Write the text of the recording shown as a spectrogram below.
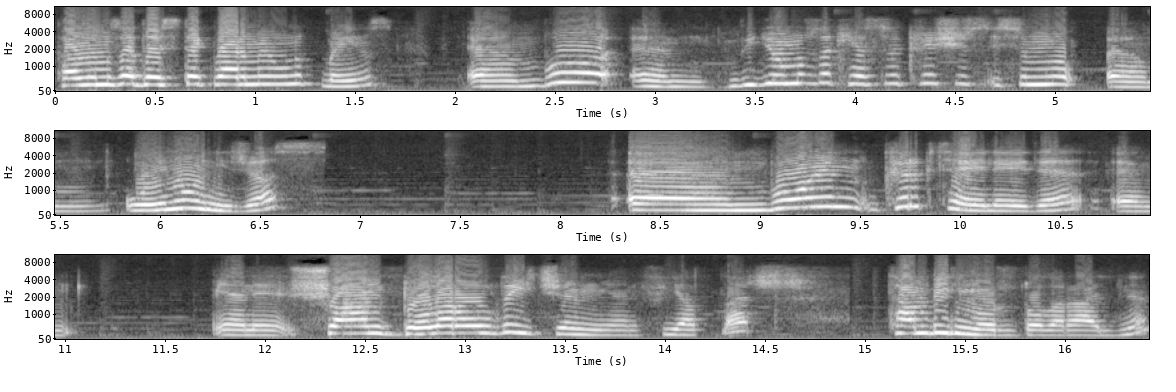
kanalımıza destek vermeyi unutmayınız. Em, bu em, videomuzda Castle Crashers isimli em, oyunu oynayacağız. Em, bu oyun 40 TL'ydi. Em, yani şu an dolar olduğu için yani fiyatlar tam bilmiyoruz dolar halini.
